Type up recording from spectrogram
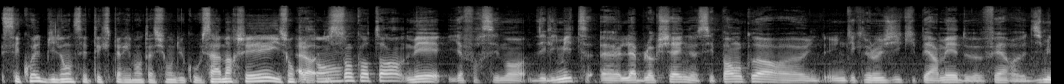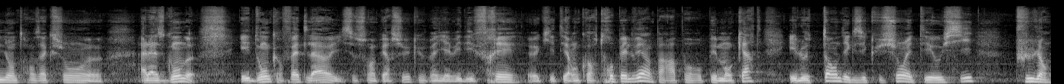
C'est quoi le bilan de cette expérimentation du coup? Ça a marché? Ils sont contents? Alors ils sont contents, mais il y a forcément des limites. Euh, la blockchain, c'est pas encore euh, une, technologie qui permet de faire 10 euh, millions de transactions à la seconde. Et donc en fait là, ils se sont aperçus que ben, il y avait des frais qui étaient encore trop élevés hein, par rapport au paiement carte, et le temps d'exécution était aussi plus lent.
